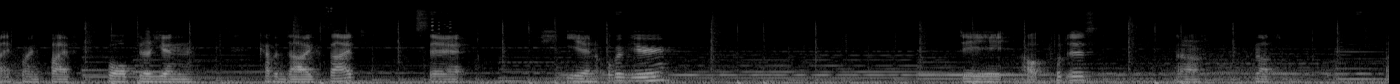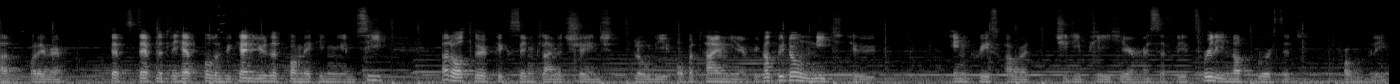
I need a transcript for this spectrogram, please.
5.54 billion carbon dioxide. So here an overview. The output is no, not. But whatever. That's definitely helpful and we can use it for making MC, but also fixing climate change slowly over time here because we don't need to increase our GDP here massively. It's really not worth it, probably.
